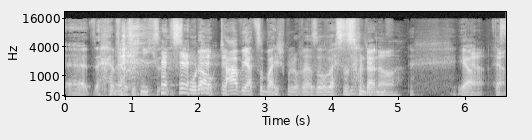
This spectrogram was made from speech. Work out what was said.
äh, weiß ich nicht, oder Octavia zum Beispiel oder so, weißt du, sondern. Genau. Ja, ja, ja.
